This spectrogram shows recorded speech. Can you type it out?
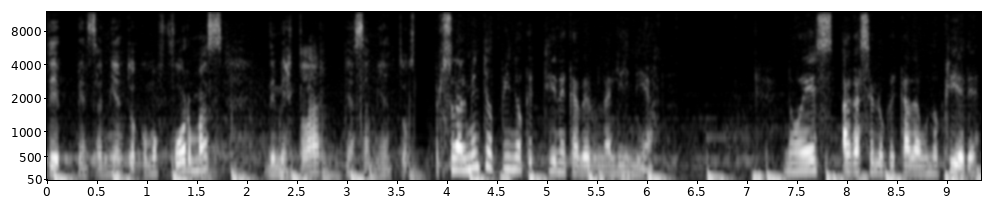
de pensamiento, como formas de mezclar pensamientos. Personalmente opino que tiene que haber una línea. No es hágase lo que cada uno quiere.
